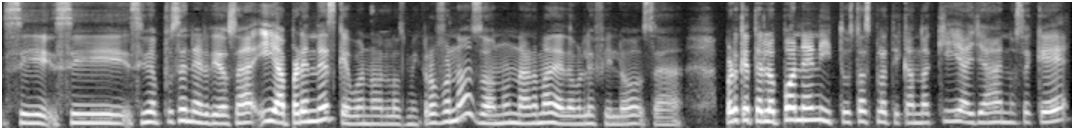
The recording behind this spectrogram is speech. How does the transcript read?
sí, sí, sí me puse nerviosa y aprendes que, bueno, los micrófonos son un arma de doble filo, o sea, porque te lo ponen y tú estás platicando aquí, allá, no sé qué,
